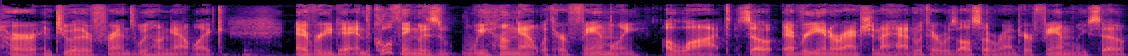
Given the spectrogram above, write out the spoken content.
her, and two other friends. We hung out like every day, and the cool thing was we hung out with her family a lot. So every interaction I had with her was also around her family. So,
